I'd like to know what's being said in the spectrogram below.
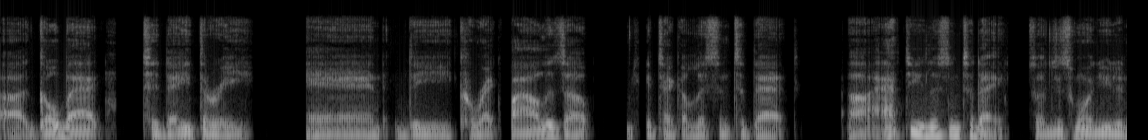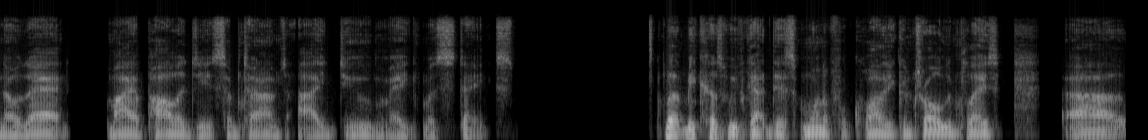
uh, go back to day three, and the correct file is up. You can take a listen to that uh, after you listen today. So just want you to know that. My apologies. Sometimes I do make mistakes. But because we've got this wonderful quality control in place, uh,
